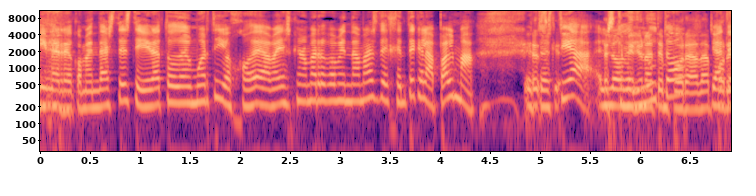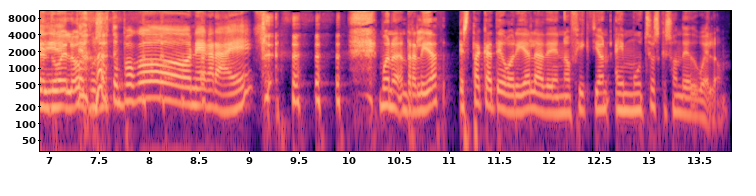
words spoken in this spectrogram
y me recomendaste este y era todo de muerte y yo, joder, además es que no me recomienda más de gente que la palma. Entonces, tía, es lo que me dio una temporada por el duelo. Te pusiste un poco negra, ¿eh? bueno, en realidad, esta categoría, la de no ficción, hay muchos que son de duelo.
